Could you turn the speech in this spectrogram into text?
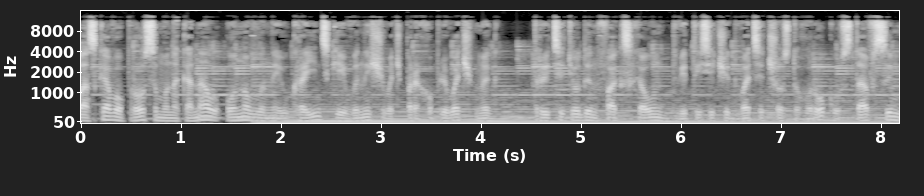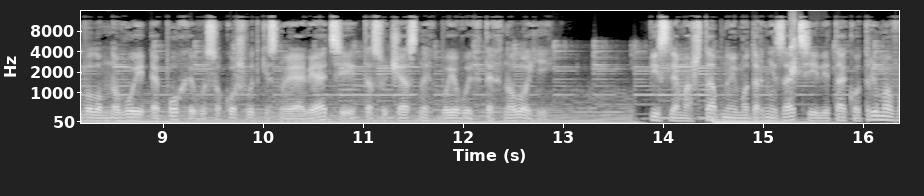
Ласкаво просимо на канал оновлений український винищувач-перехоплювач МиГ-31 Факсхаунд 2026 року став символом нової епохи високошвидкісної авіації та сучасних бойових технологій. Після масштабної модернізації літак отримав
